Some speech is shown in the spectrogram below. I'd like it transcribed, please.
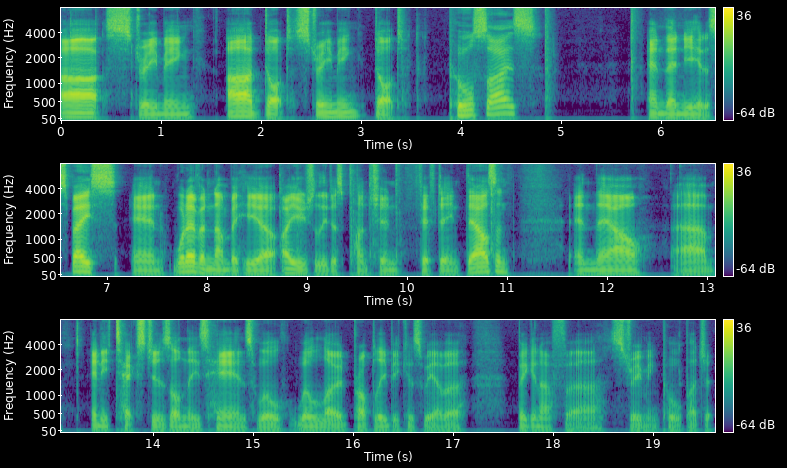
r streaming r dot streaming dot pool size and then you hit a space and whatever number here, I usually just punch in 15,000 and now um, any textures on these hands will, will load properly because we have a big enough uh, streaming pool budget.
